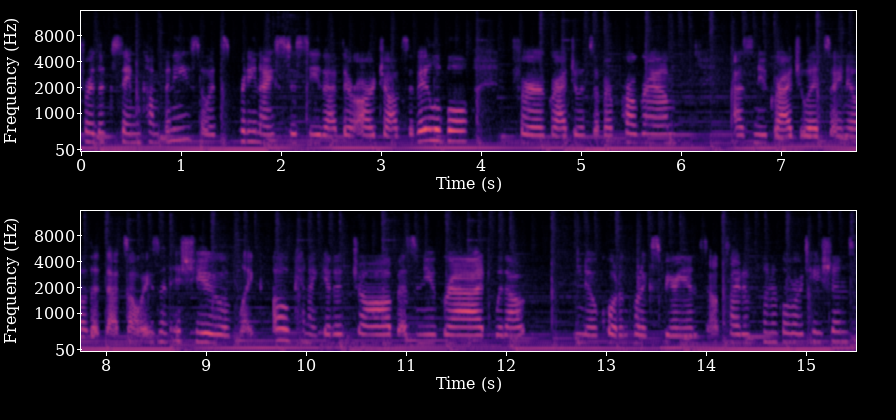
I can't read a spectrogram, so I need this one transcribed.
for the same company, so it's pretty nice to see that there are jobs available for graduates of our program. As new graduates, I know that that's always an issue of like, oh, can I get a job as a new grad without, you know, quote unquote experience outside of clinical rotations?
